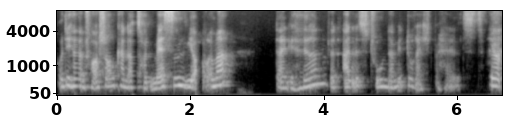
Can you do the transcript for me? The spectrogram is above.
Und die Hirnforschung kann das heute messen, wie auch immer. Dein Gehirn wird alles tun, damit du Recht behältst. Ja.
